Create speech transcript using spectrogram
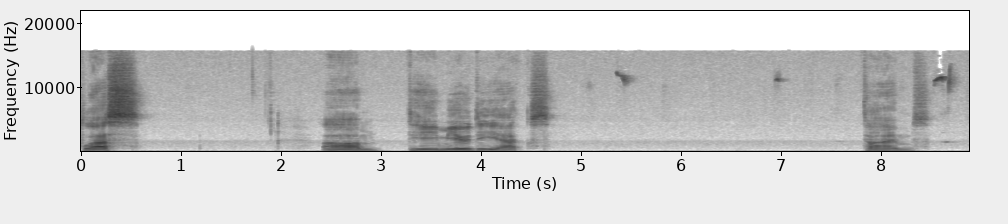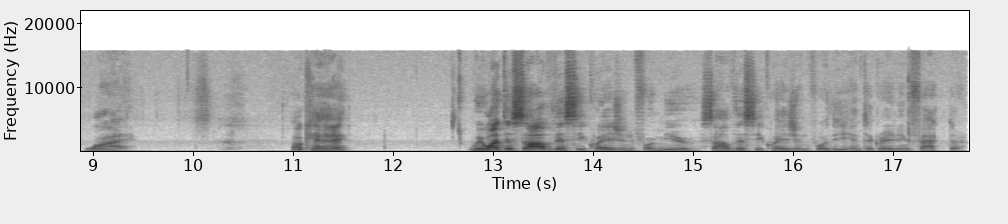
plus um, d mu dx times y. Okay. We want to solve this equation for mu, solve this equation for the integrating factor.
